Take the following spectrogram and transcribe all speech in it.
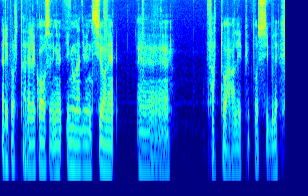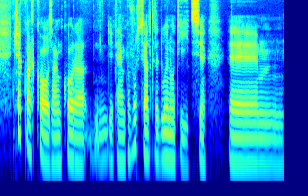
riportare le cose in, una dimensione... Eh, fattuale il più possibile. C'è qualcosa ancora di tempo, forse altre due notizie ehm,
